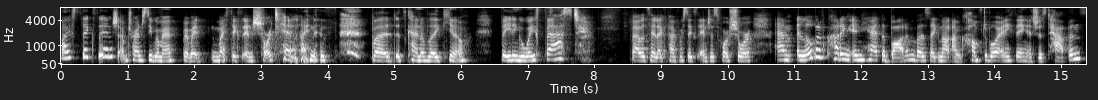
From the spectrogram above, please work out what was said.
five six inch. I'm trying to see where my where my my six inch short tan line is, but it's kind of like you know fading away fast. But I would say like five or six inches for sure. Um, a little bit of cutting in here at the bottom, but it's like not uncomfortable or anything. It just happens.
